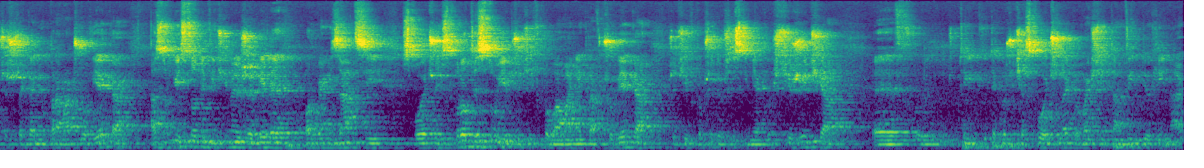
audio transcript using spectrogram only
przestrzeganiu prawa człowieka, a z drugiej strony widzimy, że wiele organizacji społeczeństw protestuje przeciwko łamaniu praw człowieka, przeciwko przede wszystkim jakości życia, e, tego życia społecznego właśnie tam w Indiochinach,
